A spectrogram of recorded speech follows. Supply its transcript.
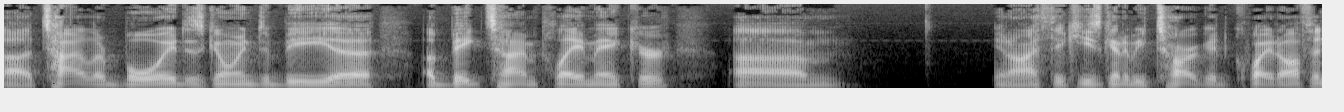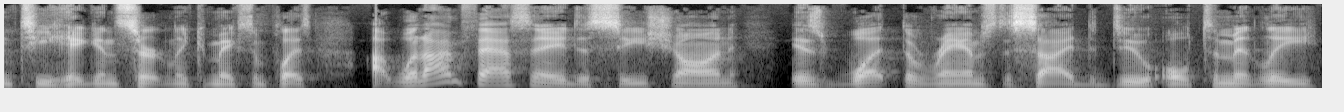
uh, Tyler Boyd is going to be a, a big time playmaker. Um, you know, I think he's going to be targeted quite often. Tee Higgins certainly can make some plays. Uh, what I'm fascinated to see, Sean, is what the Rams decide to do ultimately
